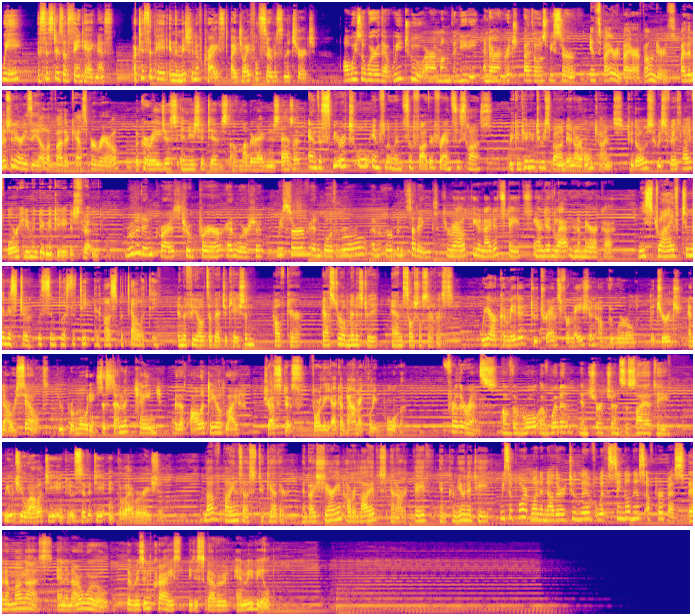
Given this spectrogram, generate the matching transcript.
We, the Sisters of St. Agnes, participate in the mission of Christ by joyful service in the Church, always aware that we too are among the needy and are enriched by those we serve. Inspired by our founders, by the missionary zeal of Father Caspar Rehrl, the courageous initiatives of Mother Agnes Hazotte, and the spiritual influence of Father Francis Haas. We continue to respond in our own times to those whose faith life or human dignity is threatened. Rooted in Christ through prayer and worship, we serve in both rural and urban settings throughout the United States and in Latin America. We strive to minister with simplicity and hospitality in the fields of education, healthcare, pastoral ministry, and social service. We are committed to transformation of the world, the church, and ourselves through promoting systemic change for the quality of life, justice for the economically poor, furtherance of the role of women in church and society, mutuality, inclusivity, and collaboration. Love binds us together, and by sharing our lives and our faith in community, we support one another to live with singleness of purpose. That among us and in our world, the risen Christ be discovered and revealed.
